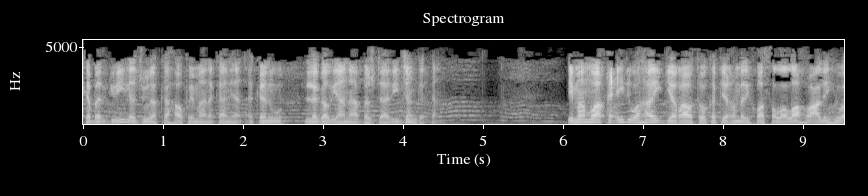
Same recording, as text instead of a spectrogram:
کە بەرگری لە جولەکە هاوپەیمانەکانیان ئەکەن و لەگەڵیانا بەشداری جەنگ ئەکەن ئیمام واقعی وەهای گێڕاوەتەوە کە پێغەمبەری خوا صلی الله علیه و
